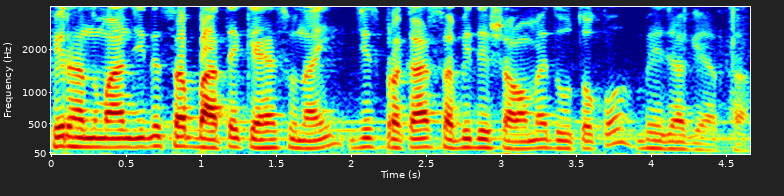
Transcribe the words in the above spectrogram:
फिर हनुमान जी ने सब बातें कह सुनाई, जिस प्रकार सभी दिशाओं में दूतों को भेजा गया था।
